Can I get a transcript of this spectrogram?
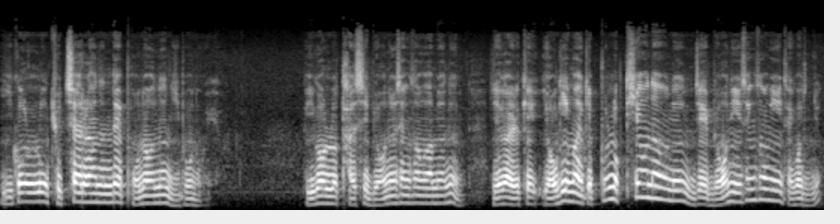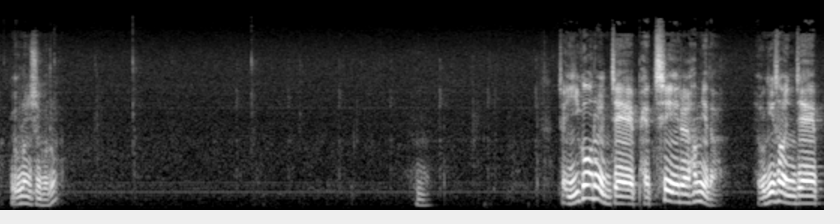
이걸로 교체를 하는데 번호는 이 번호예요. 이걸로 다시 면을 생성하면은 얘가 이렇게 여기만 이렇게 볼록 튀어나오는 이제 면이 생성이 되거든요. 이런 식으로. 음. 자, 이거를 이제 배치를 합니다. 여기서 이제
